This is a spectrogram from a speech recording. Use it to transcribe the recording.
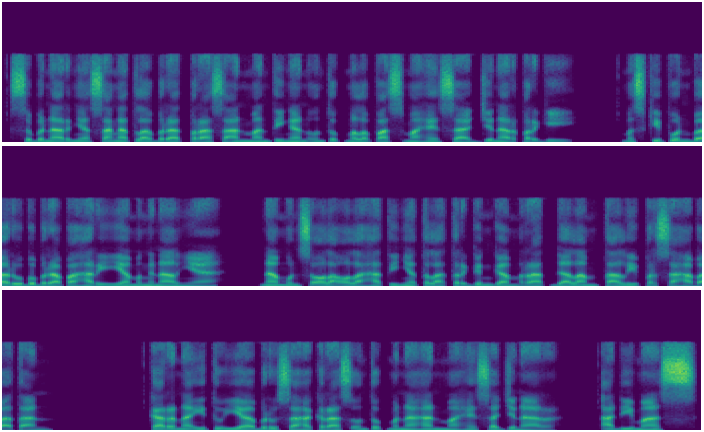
Sebenarnya sangatlah berat perasaan mantingan untuk melepas Mahesa Jenar pergi. Meskipun baru beberapa hari ia mengenalnya, namun seolah-olah hatinya telah tergenggam erat dalam tali persahabatan. Karena itu ia berusaha keras untuk menahan Mahesa Jenar. Adimas,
